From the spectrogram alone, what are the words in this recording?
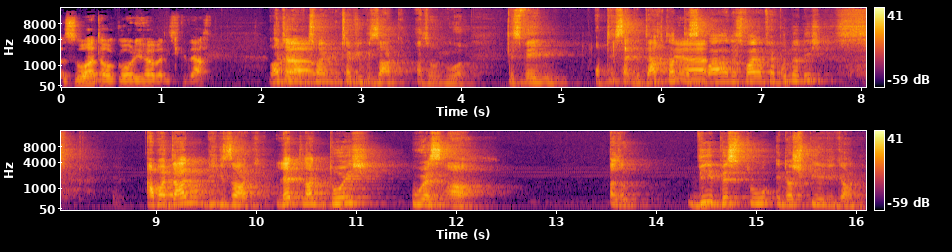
so hat auch Goldie Herbert nicht gedacht. Hat er auch Ähm. zwar im Interview gesagt, also nur. Deswegen, ob das dann gedacht hat, Ja. das, war, das war ja verwunderlich. Aber dann, wie gesagt, Lettland durch USA. Also, wie bist du in das Spiel gegangen?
